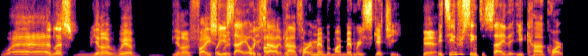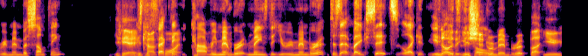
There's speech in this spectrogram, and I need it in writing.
well, unless you know we're you know faced Or you with say, or you say, I can't quite remember. My memory's sketchy. yeah. It's interesting to say that you can't quite remember something yeah because the fact quite. that you can't remember it means that you remember it. Does that make sense? Like it, you it know that you should whole- remember it, but you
